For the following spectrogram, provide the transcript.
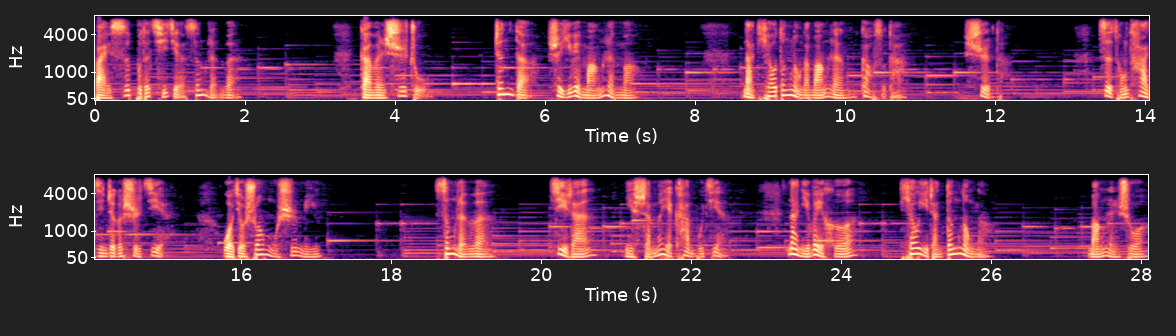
百思不得其解的僧人问：“敢问施主，真的是一位盲人吗？”那挑灯笼的盲人告诉他：“是的，自从踏进这个世界，我就双目失明。”僧人问。既然你什么也看不见，那你为何挑一盏灯笼呢？盲人说：“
